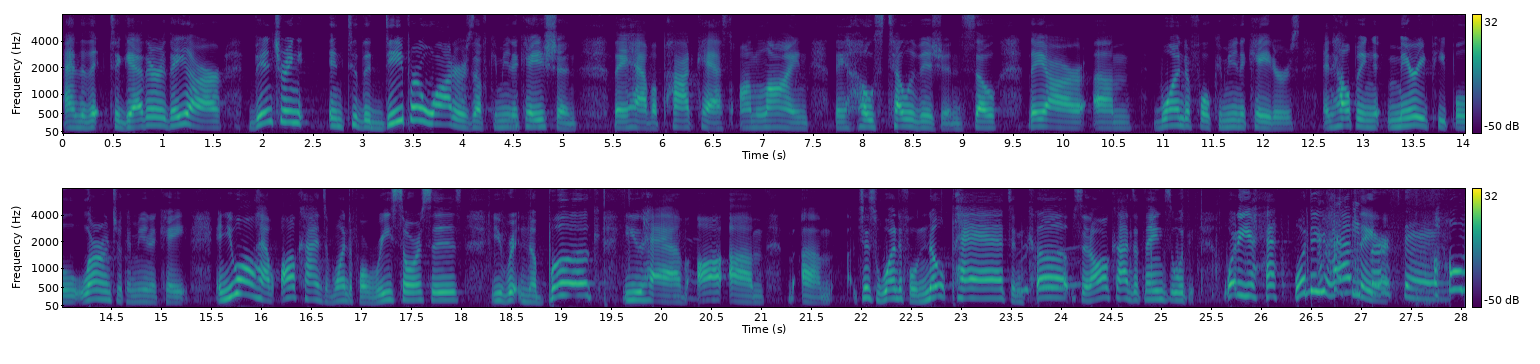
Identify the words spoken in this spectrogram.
and th- together they are venturing into the deeper waters of communication. They have a podcast online, they host television, so they are um, wonderful communicators and helping married people learn to communicate. And you all have all kinds of wonderful resources. You've written a book, you have all, um, um, just wonderful notepads and cups and all kinds of things. With what do you have? What do you have Happy there? birthday. Oh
